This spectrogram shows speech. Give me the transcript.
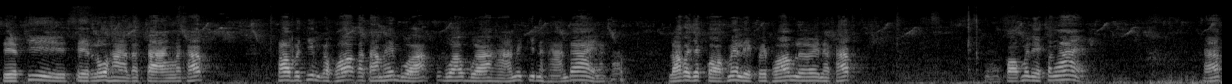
เศษที่เศษโลหะต่างๆนะครับเข้าไปจิ้มกระเพาะก็ทำให้บัวบัวเบื่ออาหารไม่กินอาหารได้นะครับ เราก็จะกรอกแม่เหล็กไปพร้อมเลยนะครับกรอกแม่เหล็กก็ง่ายครับ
